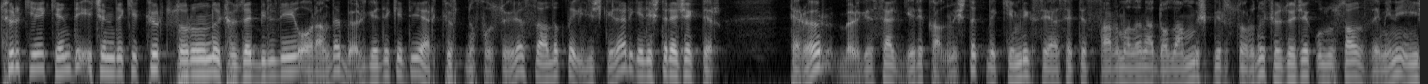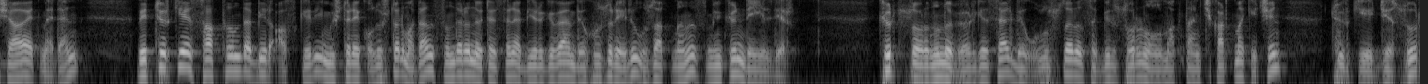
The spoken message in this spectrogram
Türkiye kendi içindeki Kürt sorununu çözebildiği oranda bölgedeki diğer Kürt nüfusuyla sağlıklı ilişkiler geliştirecektir. Terör, bölgesel geri kalmışlık ve kimlik siyaseti sarmalına dolanmış bir sorunu çözecek ulusal zemini inşa etmeden ve Türkiye sattığında bir askeri müşterek oluşturmadan sınırın ötesine bir güven ve huzur eli uzatmanız mümkün değildir. Kürt sorununu bölgesel ve uluslararası bir sorun olmaktan çıkartmak için Türkiye cesur,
